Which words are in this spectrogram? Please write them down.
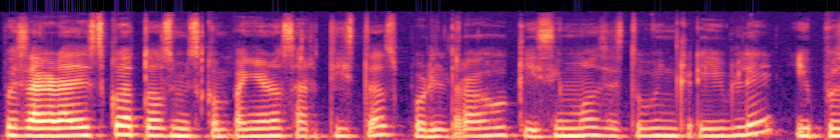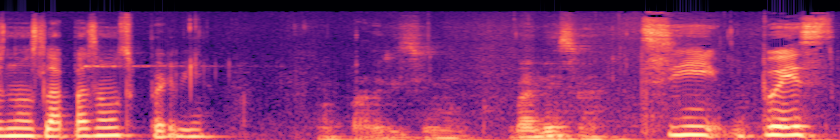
pues agradezco a todos mis compañeros artistas por el trabajo que hicimos, estuvo increíble y pues nos la pasamos súper bien. Padrísimo. Vanessa. Sí, pues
